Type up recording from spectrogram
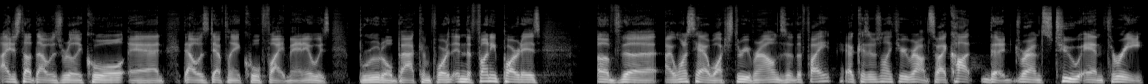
I just thought that was really cool, and that was definitely a cool fight, man. It was brutal back and forth. And the funny part is, of the, I want to say I watched three rounds of the fight because it was only three rounds. So I caught the rounds two and three.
